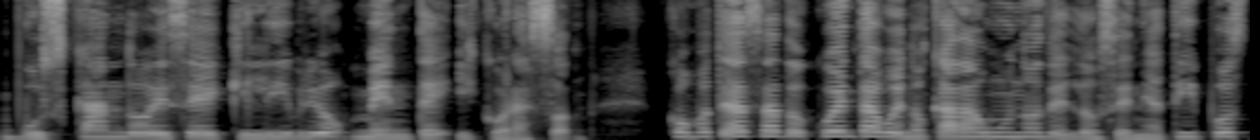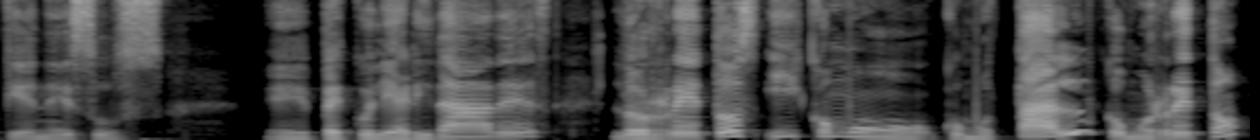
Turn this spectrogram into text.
buscando ese equilibrio mente y corazón. Como te has dado cuenta, bueno, cada uno de los eneatipos tiene sus eh, peculiaridades, los retos y como, como tal, como reto,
